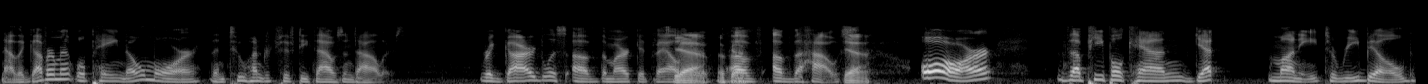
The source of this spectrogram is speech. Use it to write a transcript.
Now, the government will pay no more than $250,000, regardless of the market value Yeah, okay. of, of the house. Yeah. Or the people can get money to rebuild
